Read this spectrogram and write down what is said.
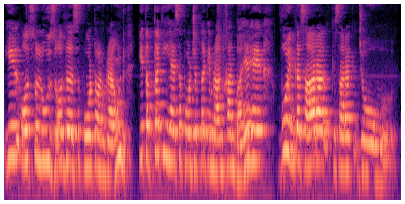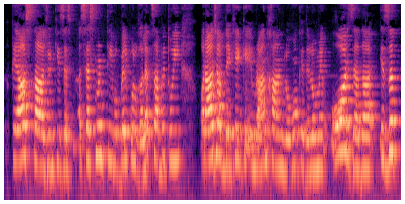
he also lose all the support on ground ये तब तक ही है सपोर्ट जब तक इमरान खान बाहर है। वो इनका सारा के सारा जो कयास था, जो इनकी असेसमेंट थी, वो बिल्कुल गलत साबित हुई। और आज आप देखें कि इमरान खान लोगों के दिलों में और ज़्यादा इज़्ज़त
